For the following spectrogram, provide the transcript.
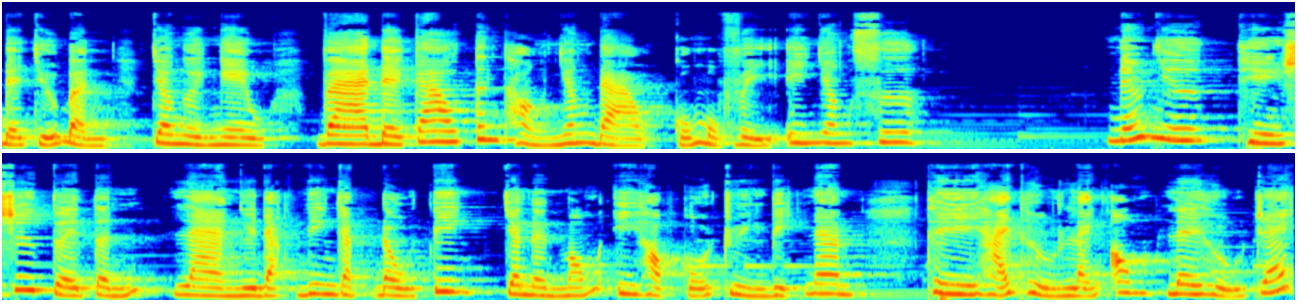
để chữa bệnh cho người nghèo và đề cao tinh thần nhân đạo của một vị y nhân xưa. Nếu như thiền sư Tuệ Tĩnh là người đặt viên gạch đầu tiên cho nền móng y học cổ truyền Việt Nam, thì Hải Thượng Lãng Ông Lê Hữu Trác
